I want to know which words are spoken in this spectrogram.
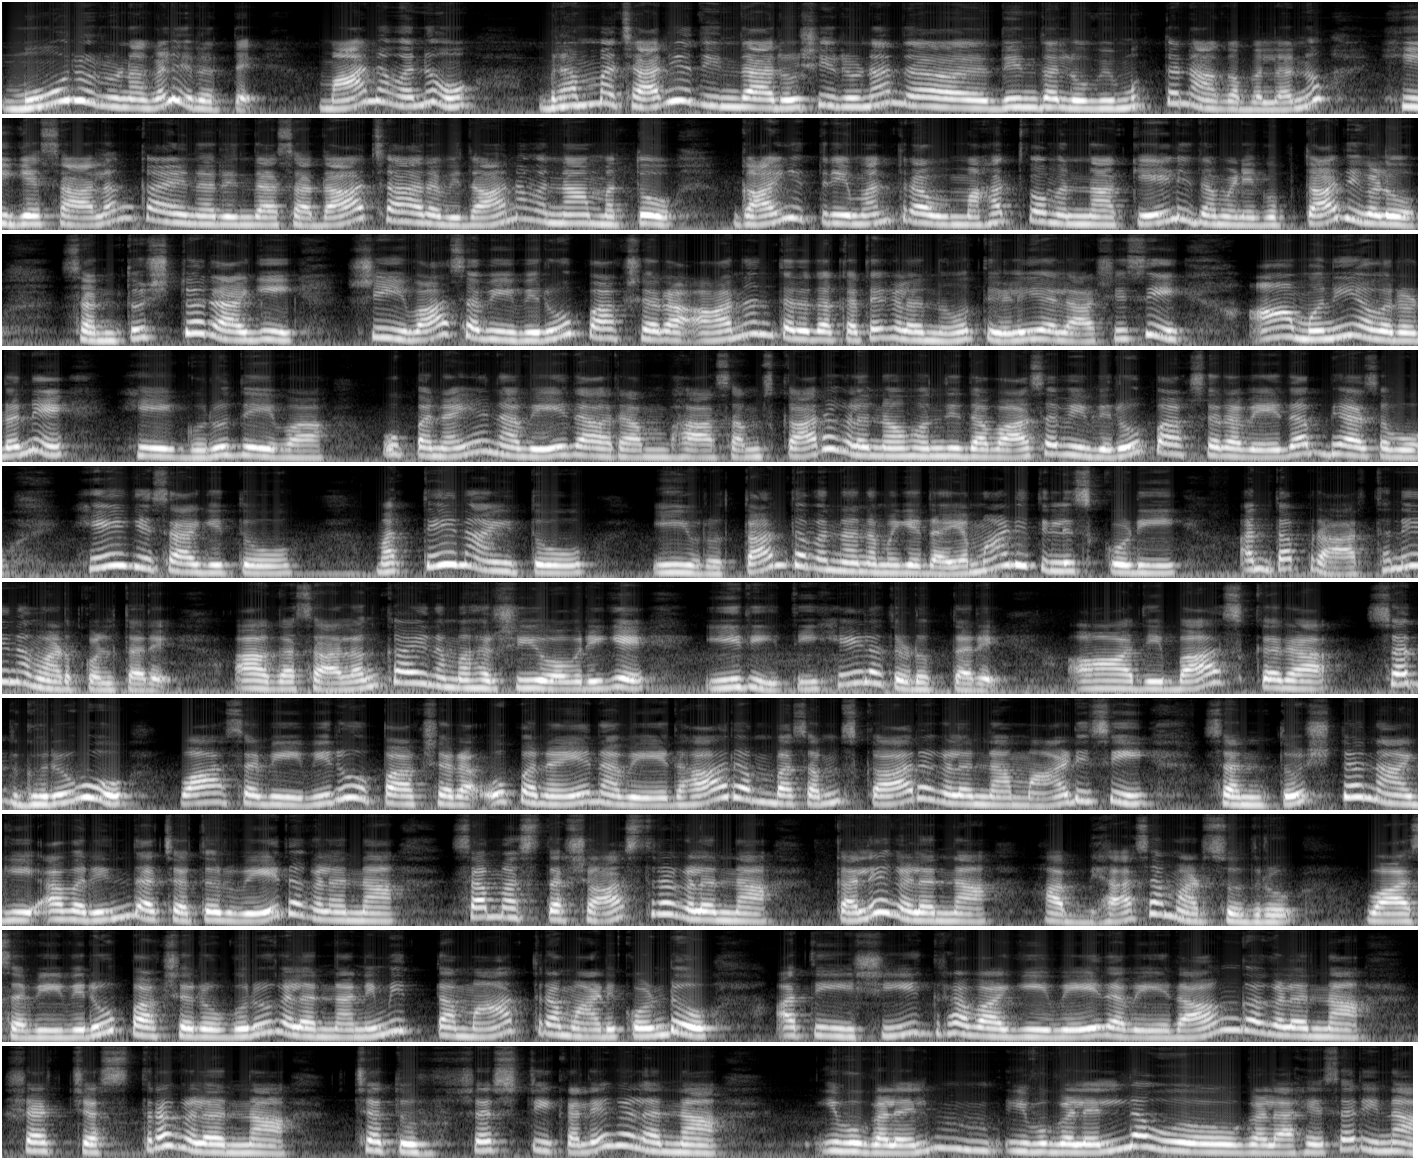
ಮೂರು ಋಣಗಳಿರುತ್ತೆ. ಮಾನವನು ಬ್ರಹ್ಮಚಾರ್ಯದಿಂದ ಋಷಿ ಋಣದಿಂದಲೂ ವಿಮುಕ್ತನಾಗಬಲ್ಲನು. ಹೀಗೆ ಸಾಲಂಕಾಯನರಿಂದ ಸದಾಚಾರ ವಿಧಾನವನ್ನು ಮತ್ತು ಗಾಯತ್ರಿ ಮಂತ್ರ ಮಹತ್ವವನ್ನು ಕೇಳಿದ ಮಣಿಗುಪ್ತಾದಿಗಳು ಸಂತುಷ್ಟರಾಗಿ ಶ್ರೀವಾಸವಿ ವಿರೂಪಾಕ್ಷರ ಆನಂತರದ ಕಥೆಗಳನ್ನು ತಿಳಿಯಲಾಶಿಸಿ, ಆ ಮುನಿಯವರೊಡನೆ, ಹೇ ಗುರುದೇವ, ಉಪನಯನ ವೇದಾರಂಭ ಸಂಸ್ಕಾರಗಳನ್ನು ಹೊಂದಿದ ವಾಸವಿ ವಿರೂಪಾಕ್ಷರ ವೇದಾಭ್ಯಾಸವು ಹೇಗೆ ಸಾಗಿತು? ಮತ್ತೇನಾಯಿತು? ಈ ವೃತ್ತಾಂತವನ್ನು ನಮಗೆ ದಯಮಾಡಿ ತಿಳಿಸ್ಕೊಡಿ ಅಂತ ಪ್ರಾರ್ಥನೆಯನ್ನು ಮಾಡ್ಕೊಳ್ತಾರೆ. ಆಗ ಸಾಲಂಕಾಯನ ಮಹರ್ಷಿಯು ಅವರಿಗೆ ಈ ರೀತಿ ಹೇಳತೊಡಗ್ತಾರೆ. ಆದಿ ಭಾಸ್ಕರ ಸದ್ಗುರುವು ವಾಸವಿ ವಿರೂಪಾಕ್ಷರ ಉಪನಯನ ವೇದಾರಂಭ ಸಂಸ್ಕಾರಗಳನ್ನು ಮಾಡಿಸಿ ಸಂತುಷ್ಟನಾಗಿ ಅವರಿಂದ ಚತುರ್ವೇದಗಳನ್ನು, ಸಮಸ್ತ ಶಾಸ್ತ್ರಗಳನ್ನು, ಕಲೆಗಳನ್ನು ಅಭ್ಯಾಸ ಮಾಡಿಸಿದ್ರು. ವಾಸವಿ ವಿರೂಪಾಕ್ಷರು ಗುರುಗಳನ್ನು ನಿಮಿತ್ತ ಮಾತ್ರ ಮಾಡಿಕೊಂಡು ಅತಿ ಶೀಘ್ರವಾಗಿ ವೇದ ವೇದಾಂಗಗಳನ್ನು, ಷಟ್ಶಸ್ತ್ರಗಳನ್ನು, ಚತುಷ್ಷಷ್ಟಿ ಕಲೆಗಳನ್ನು, ಇವುಗಳೆಲ್, ಇವುಗಳೆಲ್ಲವುಗಳ ಹೆಸರಿನ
